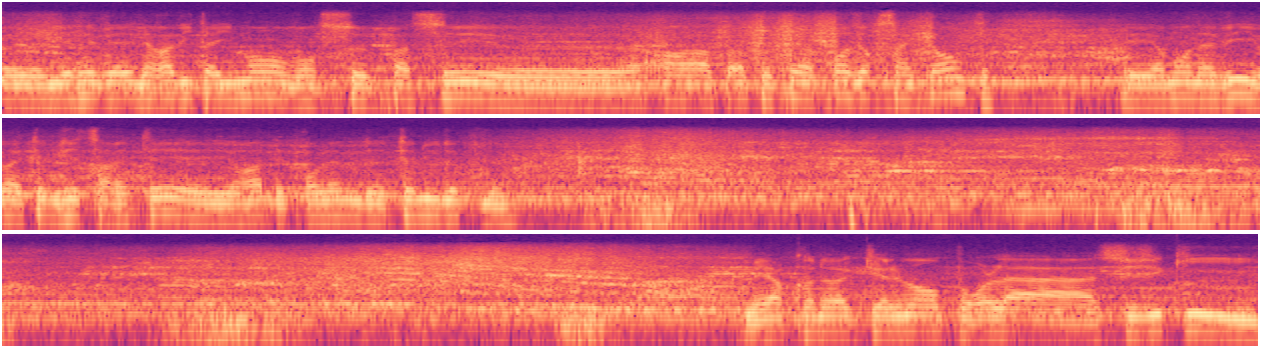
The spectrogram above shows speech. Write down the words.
Euh, les, ravitaillements vont se passer à, peu près à 3h50. Et à mon avis, il va être obligé de s'arrêter et il y aura des problèmes de tenue de pneus. Meilleur chrono actuellement pour la Suzuki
